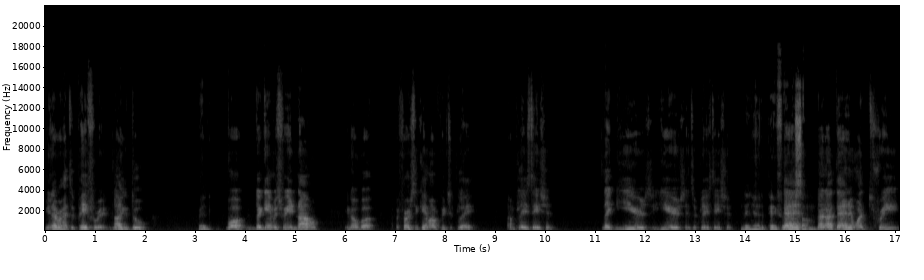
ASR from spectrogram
you never had to pay for it. Now you do. Really? Well, the game is free now, you know. But at first, it came out free to play on PlayStation. Like years, years into PlayStation. Then you had to pay for Then, some. no, no. Then it went free.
